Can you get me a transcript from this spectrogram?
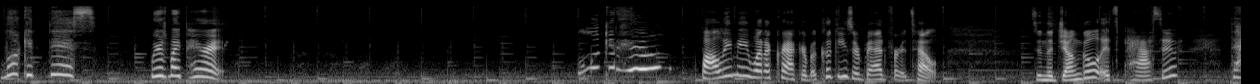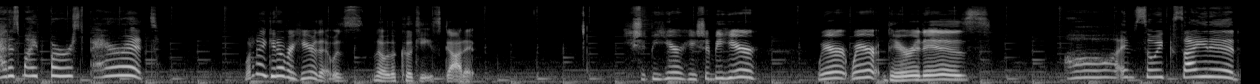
Look at this. Where's my parrot? Look at him! Polly may want a cracker, but cookies are bad for its health. It's in the jungle, it's passive. That is my first parrot! What did I get over here that was... No, the cookies. Got it. He should be here. He should be here. Where, where? There it is. Oh, I'm so excited.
